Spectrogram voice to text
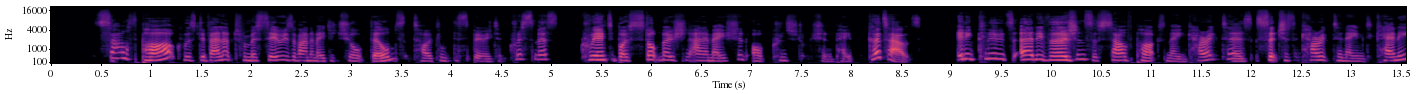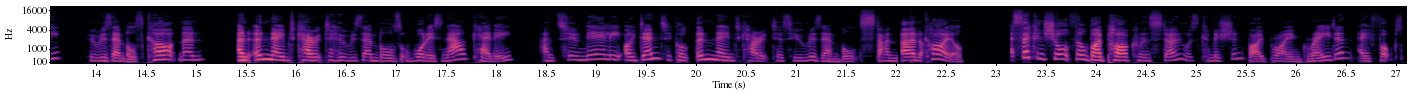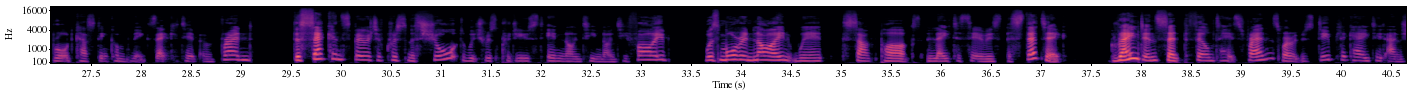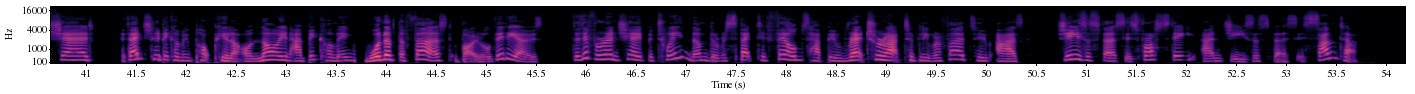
South Park was developed from a series of animated short films titled The Spirit of Christmas, created by stop motion animation of construction paper cutouts. It includes early versions of South Park's main characters, such as a character named Kenny, who resembles Cartman, an unnamed character who resembles what is now Kenny, and two nearly identical unnamed characters who resemble Stan and Kyle. A second short film by Parker and Stone was commissioned by Brian Graden, a Fox Broadcasting Company executive and friend. The second Spirit of Christmas short, which was produced in 1995, was more in line with South Park's later series aesthetic. Graden sent the film to his friends where it was duplicated and shared, eventually becoming popular online and becoming one of the first viral videos. To differentiate between them, the respective films have been retroactively referred to as Jesus vs. Frosty and Jesus vs. Santa.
